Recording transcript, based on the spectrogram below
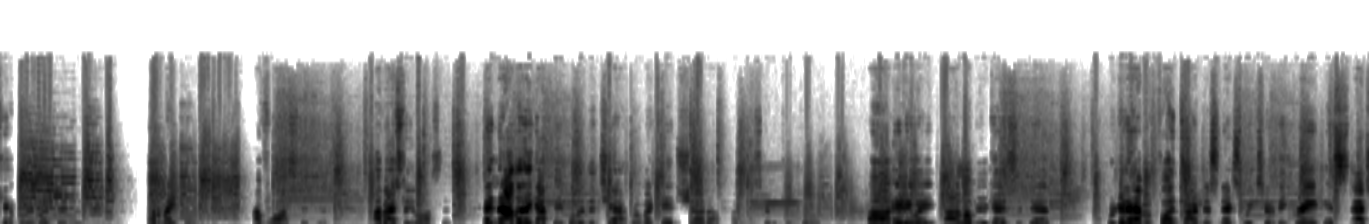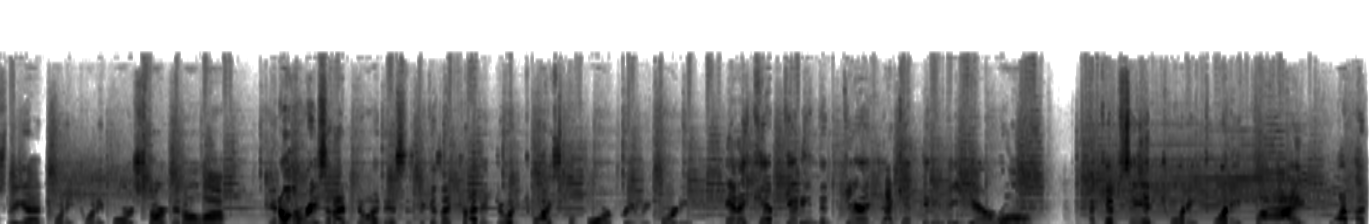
can't believe I did this. What am I doing? I've lost it here. I've actually lost it. And now that I got people in the chat room, I can't shut up. I'm just going to keep going. Uh, anyway, I love you guys to death. We're going to have a fun time. This next week's going to be great. It's actually uh, 2024 starting it all off. You know, the reason I'm doing this is because I tried to do it twice before pre-recording, and I kept getting the I kept getting the year wrong. I kept saying 2025. What a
